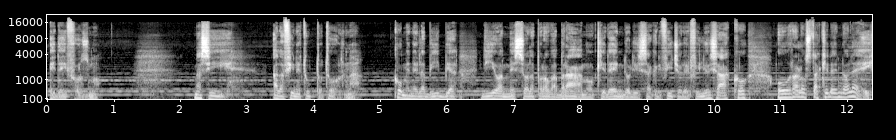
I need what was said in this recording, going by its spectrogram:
e dei Fosmo. Ma sì, alla fine tutto torna. Come nella Bibbia Dio ha messo alla prova Abramo chiedendogli il sacrificio del figlio Isacco, ora lo sta chiedendo a lei.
